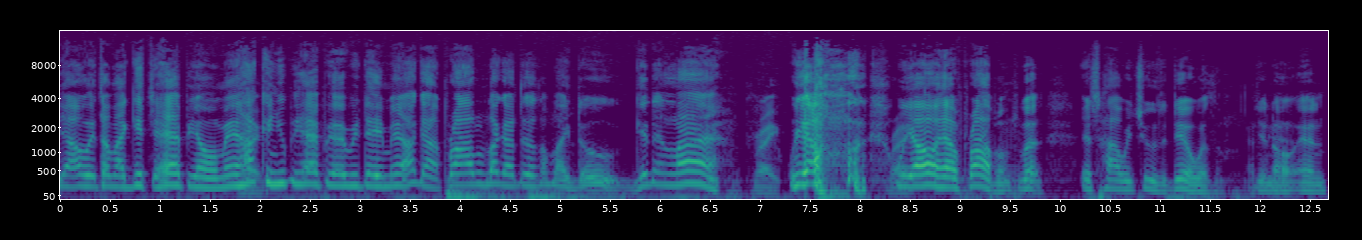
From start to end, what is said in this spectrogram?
Y'all always talking about get your happy on, man. How can you be happy every day, man? I got problems. I got this. I'm like, dude, get in line. Right. We all right. we all have problems, mm-hmm. but it's how we choose to deal with them. That's you know, and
